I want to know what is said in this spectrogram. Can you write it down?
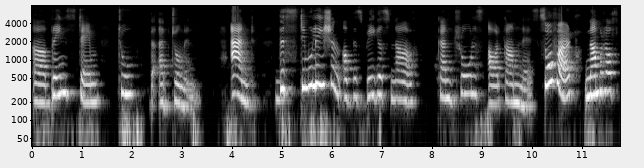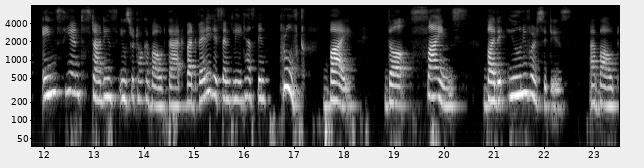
uh, brain stem to the abdomen. And the stimulation of this vagus nerve controls our calmness. So far, number of ancient studies used to talk about that, but very recently it has been proved by the science, by the universities about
